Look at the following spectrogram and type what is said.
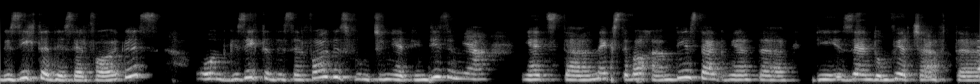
Gesichter des Erfolges. Und Gesichter des Erfolges funktioniert in diesem Jahr Jetzt äh, nächste Woche am Dienstag wird äh, die Sendung Wirtschaft äh,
